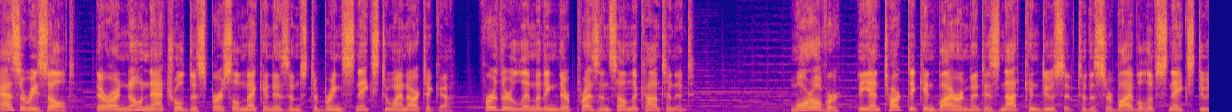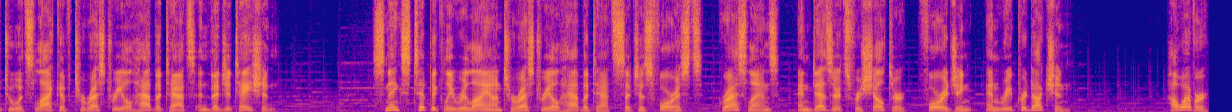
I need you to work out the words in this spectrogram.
As a result, there are no natural dispersal mechanisms to bring snakes to Antarctica, further limiting their presence on the continent. Moreover, the Antarctic environment is not conducive to the survival of snakes due to its lack of terrestrial habitats and vegetation. Snakes typically rely on terrestrial habitats such as forests, grasslands, and deserts for shelter, foraging, and reproduction. However,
